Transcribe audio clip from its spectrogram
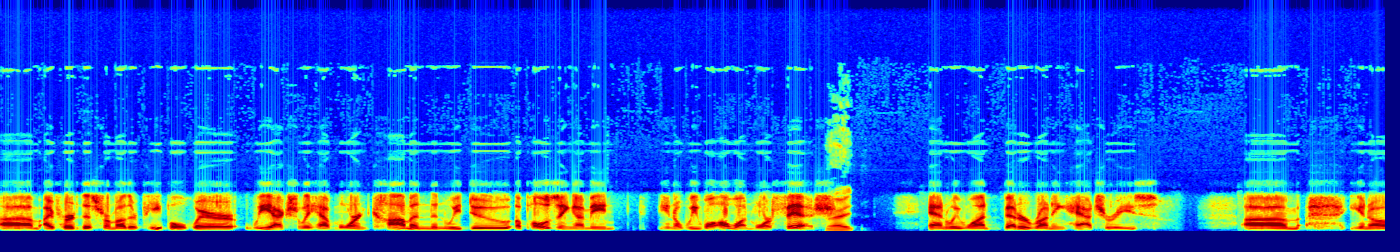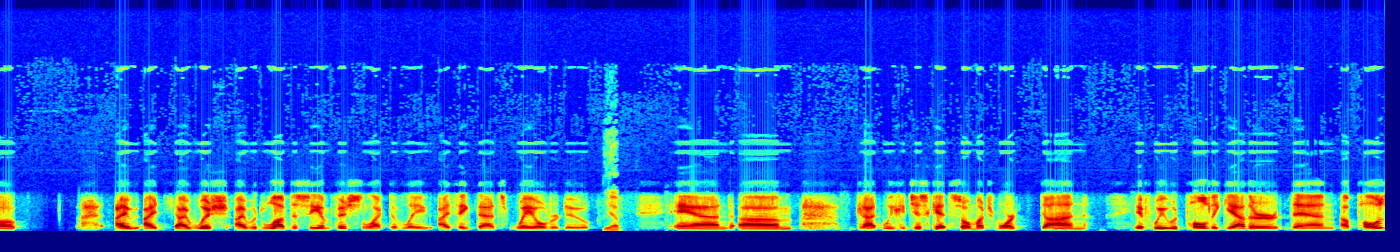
um, I've heard this from other people where we actually have more in common than we do opposing. I mean, you know, we all want more fish Right. and we want better running hatcheries. Um, you know, I, I I wish I would love to see them fish selectively. I think that's way overdue. Yep. And um, God, we could just get so much more done if we would pull together than oppose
